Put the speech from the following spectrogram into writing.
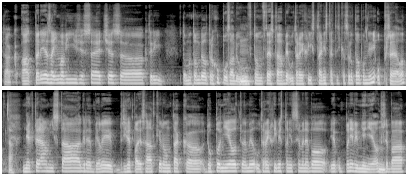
Tak a tady je zajímavý, že se Čes, eh, který v tom tom byl trochu pozadu, hmm. v, tom, v té stavbě ultrarychlých stanic, tak teďka se do toho poměrně opřel. Tak. Některá místa, kde byly dříve 50 jenom, tak eh, doplnil těmi ultrarychlými stanicemi nebo je úplně vyměnil. Hmm. Třeba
